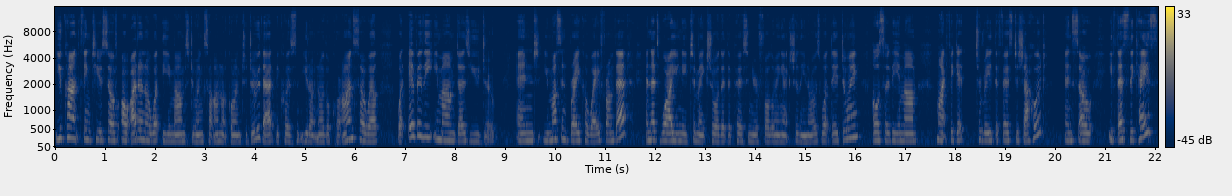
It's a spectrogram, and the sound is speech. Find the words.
you can't think to yourself, "Oh, I don't know what the imam's doing, so I'm not going to do that because you don't know the Quran so well." Whatever the imam does, you do and you mustn't break away from that. And that's why you need to make sure that the person you're following actually knows what they're doing. Also, the Imam might forget to read the first tashahud, and so if that's the case,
